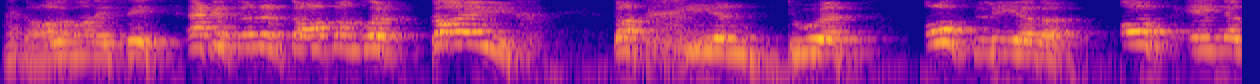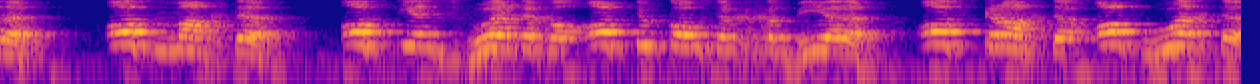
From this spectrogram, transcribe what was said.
Ek haal hom aan hy sê, ek is indes daarvan oortuig dat geen dood of lewe of engele of magte of teenswoordige of toekomstige gebeure of kragte of hoogte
